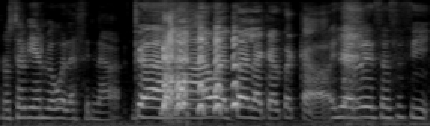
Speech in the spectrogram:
no servían luego la cena. Ah, Aguanta en la casa, cabal. Ya regresas así,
